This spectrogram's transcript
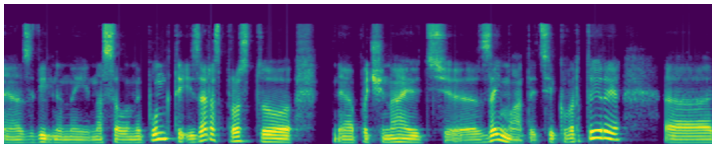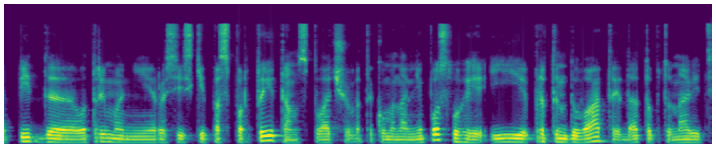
е, звільнений населений пункт, і зараз просто е, починають займати ці квартири під отримані російські паспорти, там сплачувати комунальні послуги і претендувати, да, тобто навіть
